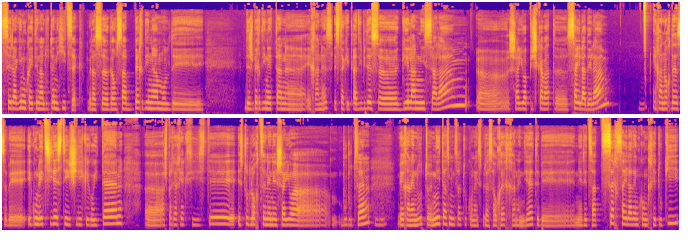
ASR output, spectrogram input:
zeragin ukaiten alduten hitzek. Beraz, gauza berdina molde desberdinetan uh, eganez. Ez dakit, adibidez uh, gelan nizala, uh, saioa pixka bat uh, zaila dela, Egan ordez, be, egun etzirezte isilik egoiten, uh, aspergarriak zizte, ez dut lortzenen esaioa burutzen. Mm -hmm. Be, dut, nitaz mintzatuko naiz, beraz aurre ganen diet, be, niretzat zer zaila den konkretuki,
